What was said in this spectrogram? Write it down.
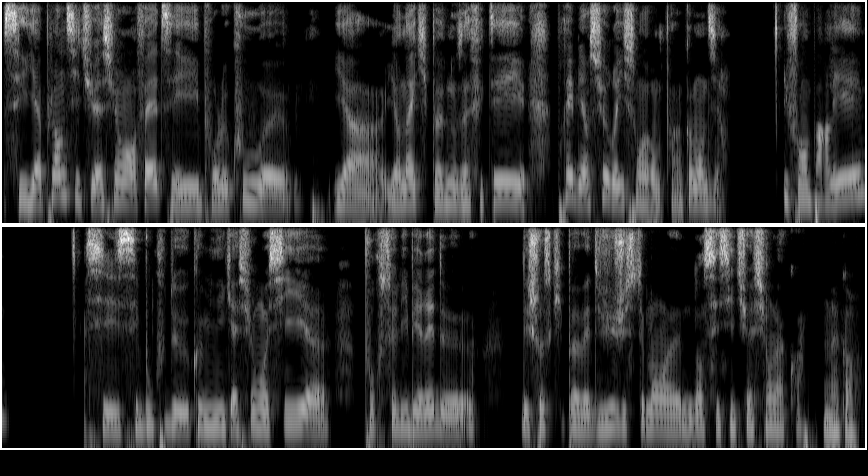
c'est il y a plein de situations en fait et pour le coup euh, il y a il y en a qui peuvent nous affecter. Après bien sûr ils sont enfin comment dire il faut en parler c'est c'est beaucoup de communication aussi euh, pour se libérer de des choses qui peuvent être vues justement euh, dans ces situations là quoi. D'accord.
